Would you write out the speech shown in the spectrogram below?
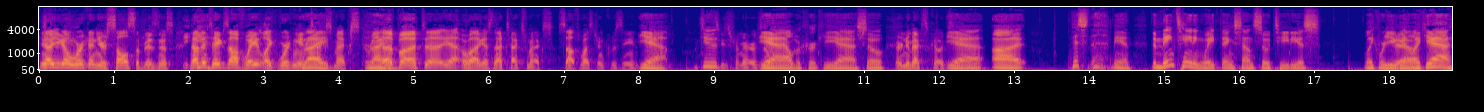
you know, you go work on your salsa business. Nothing Yeah. takes off weight like working in Right. Tex-Mex. Right. Uh, but uh, yeah, well, I guess not Tex-Mex, Southwestern cuisine. yeah, dude. he's from Arizona. Yeah, Albuquerque. Yeah, so or New Mexico. Yeah. me. Uh, this man, the maintaining weight thing sounds so tedious. Like where you Yeah. go, like, yeah,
